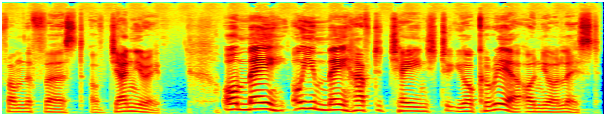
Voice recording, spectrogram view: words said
from the 1st of January. Or may or you may have to change to your career on your list.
